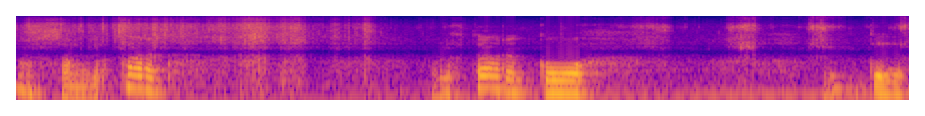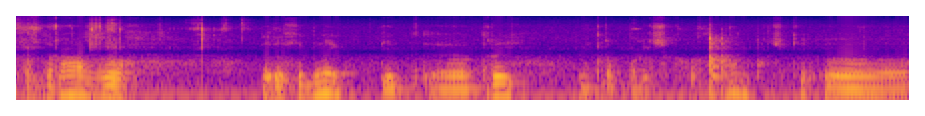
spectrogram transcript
Ну, сам ліхтарик. Ліхтарику йде одразу перехідник під е, три мікропальчикових лампочки. Е,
